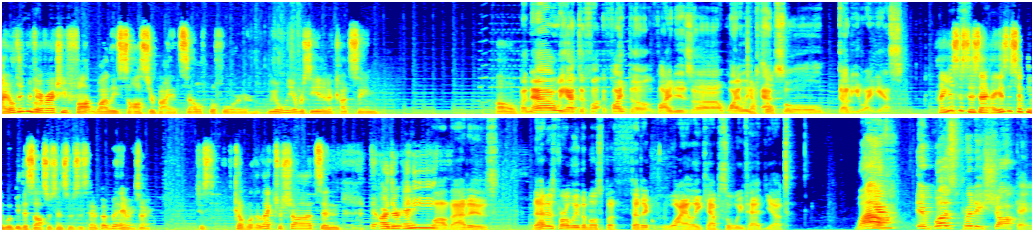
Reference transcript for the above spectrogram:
I don't think we've Oh. ever actually fought Wily saucer by itself before. We only ever see it in a cutscene. Oh, But now we have to fi- fight the fight his uh, Wily Capsule. Capsule W, I guess. I guess this is. I guess this technically would be the saucer since it was his head. But, but anyway, sorry. Just a couple of electro shots, and are there any? Wow, that is that is probably the most pathetic Wily capsule we've had yet. Wow, Yeah. it was pretty shocking.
